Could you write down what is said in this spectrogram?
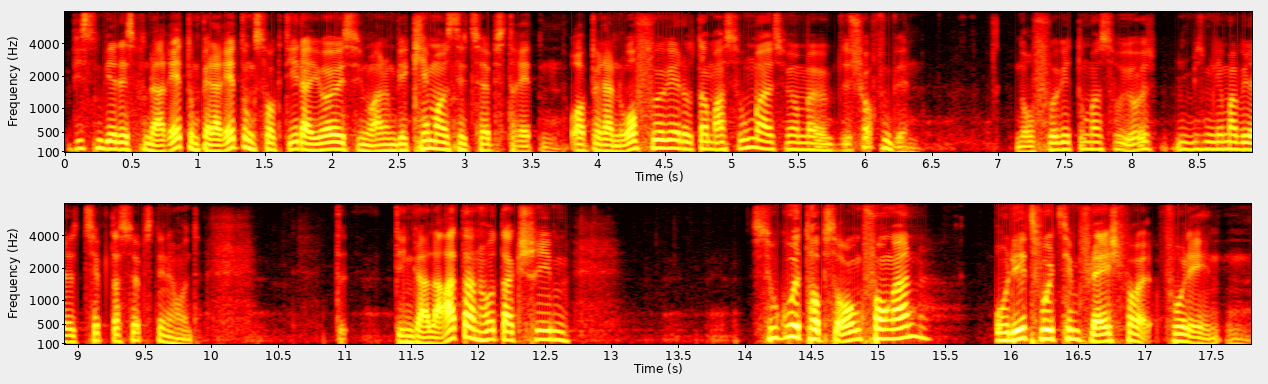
wissen wir das von der Rettung. Bei der Rettung sagt jeder, ja, ist in Ordnung, wir können uns nicht selbst retten. Aber bei der Nachfolge, da tun wir so, als wenn wir das schaffen würden. Nachfolge tun wir so, ja, müssen wir immer wieder das Zepter selbst in der Hand. Den Galatern hat er geschrieben, so gut habt ihr angefangen und jetzt wollt ihr im Fleisch vollenden.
